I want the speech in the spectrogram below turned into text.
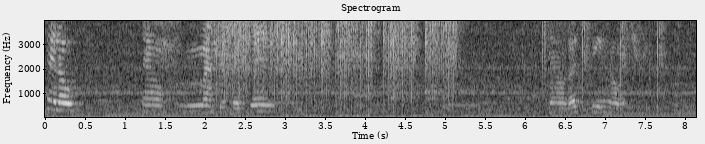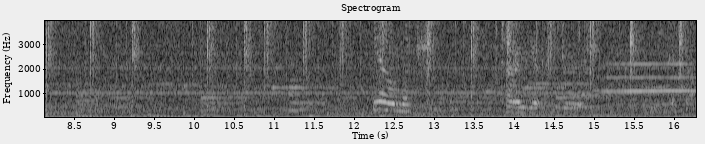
Hello. Now, mash your. Now, let's see how much. See how much time you have to do it. Get that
